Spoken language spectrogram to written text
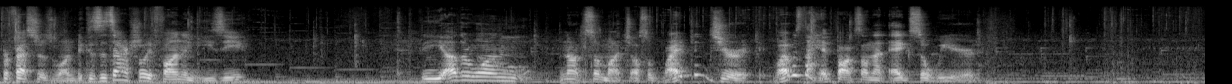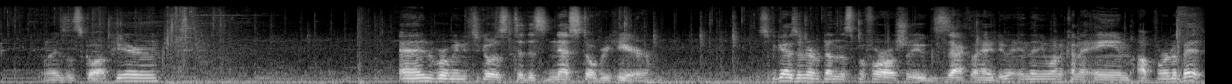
Professor's one, because it's actually fun and easy. The other one, not so much. Also, why did your... Why was the hitbox on that egg so weird? Anyways, let's go up here. And where we need to go is to this nest over here. So if you guys have never done this before, I'll show you exactly how you do it. And then you want to kind of aim upward a bit.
